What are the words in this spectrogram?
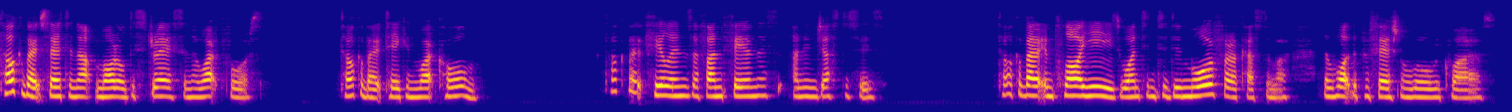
Talk about setting up moral distress in a workforce. Talk about taking work home. Talk about feelings of unfairness and injustices. Talk about employees wanting to do more for a customer than what the professional role requires.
